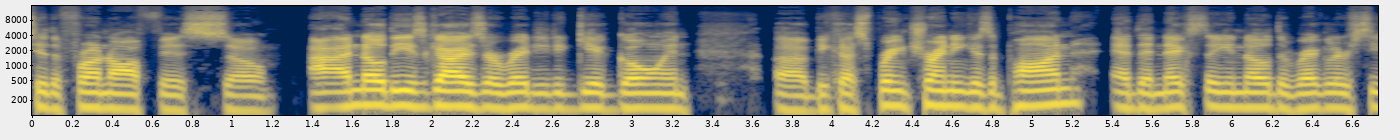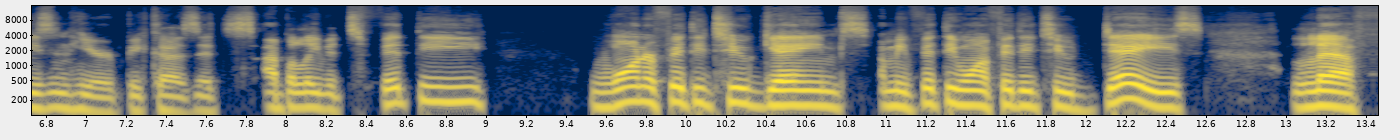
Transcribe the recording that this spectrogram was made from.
to the front office. So I know these guys are ready to get going uh, because spring training is upon. And the next thing you know, the regular season here because it's, I believe it's 51 or 52 games. I mean, 51, 52 days left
